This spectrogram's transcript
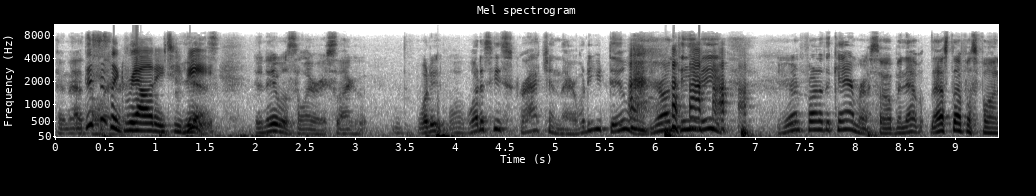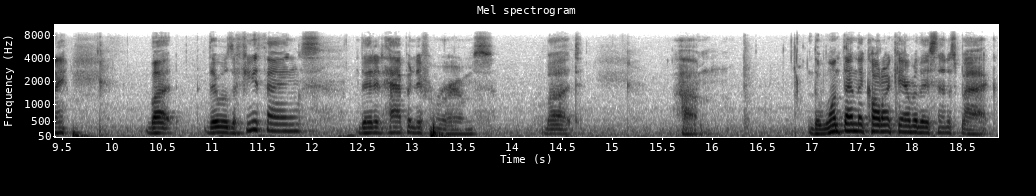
and that's This is like reality TV. Yes, and it was hilarious. Like, what? do- what is he scratching there? What are you doing? You're on TV. You're in front of the camera. So I mean, that that stuff was funny, but there was a few things that had happened in different rooms, but um, the one thing they caught on camera they sent us back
